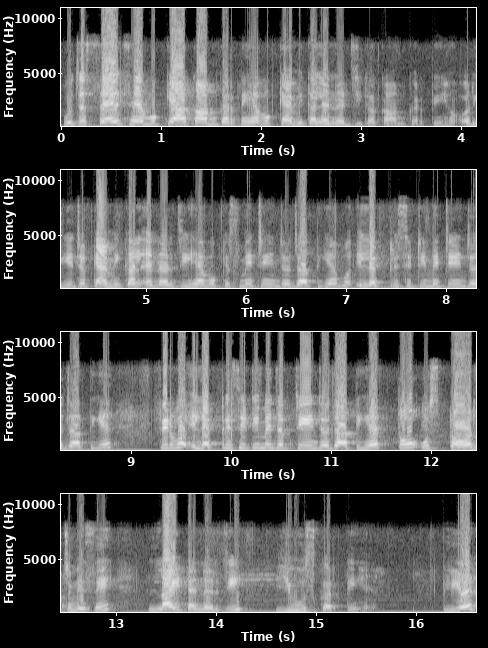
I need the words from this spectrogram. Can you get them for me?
वो जो सेल्स हैं, वो क्या काम करते हैं? वो केमिकल एनर्जी का काम करते हैं। और ये जो केमिकल एनर्जी है, वो किसमें चेंज हो जाती है? वो इलेक्ट्रिसिटी में चेंज हो जाती है। फिर वो इलेक्ट्रिसिटी में जब चेंज हो जाती है तो उस टॉर्च में से लाइट एनर्जी यूज़ करते हैं। क्लियर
